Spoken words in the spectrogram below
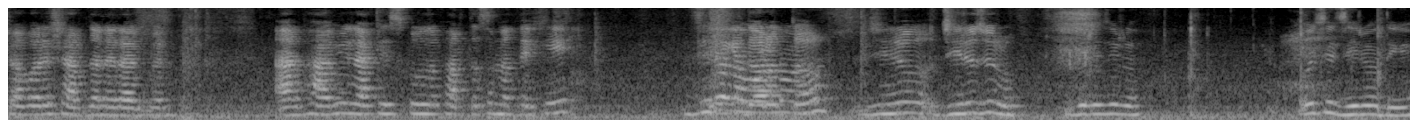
সবারই সাবধানে রাখবেন। আর ভাবি লাঠি স্কুল ভাবতেছে না দেখি। জিরো ধরো তো zero zero zero. Zero zero. ওই যে জিরো দিয়ে।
